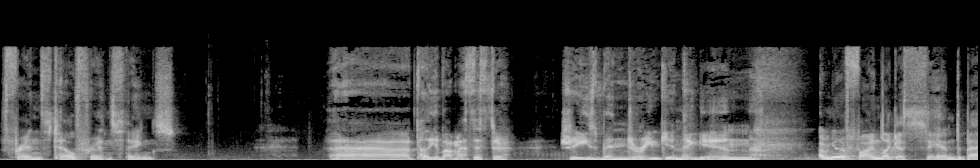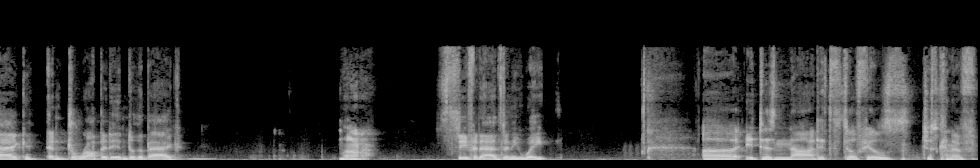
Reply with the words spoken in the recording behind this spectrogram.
friends tell friends things. Uh, I'll tell you about my sister. She's been drinking again. I'm I'm gonna find like a sandbag and drop it into the bag. Oh. See if it adds any weight. Uh, it does not. It still feels just kind of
